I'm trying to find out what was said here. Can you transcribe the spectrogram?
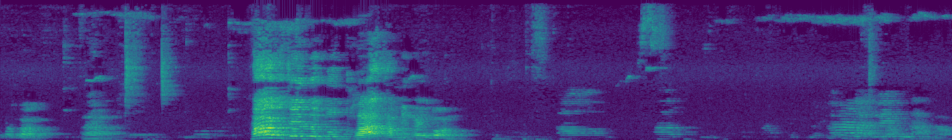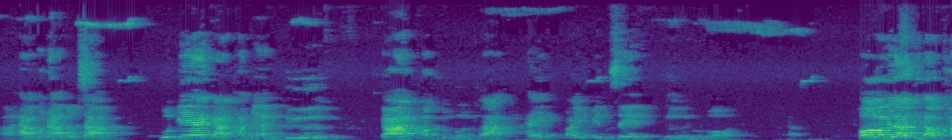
เท่ากับอ่า ถ้าไปเจอจำนวนคลาสทำยังไงก่อนอ่าห้าคูณห้าบวกสามพูดง่ายๆการทำอย่างนั้นคือ การทำจำนวนคละให้ไปเป็นเศษเกินก่อนนะครับพอเวลาที่เราท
